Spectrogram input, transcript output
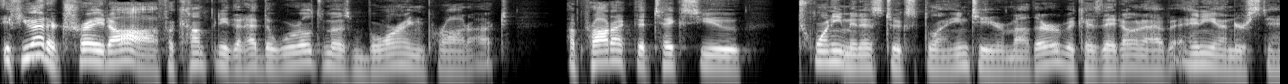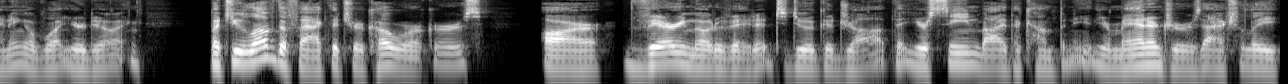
if you had to trade off a company that had the world's most boring product, a product that takes you 20 minutes to explain to your mother because they don't have any understanding of what you're doing, but you love the fact that your coworkers are very motivated to do a good job, that you're seen by the company, your manager is actually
